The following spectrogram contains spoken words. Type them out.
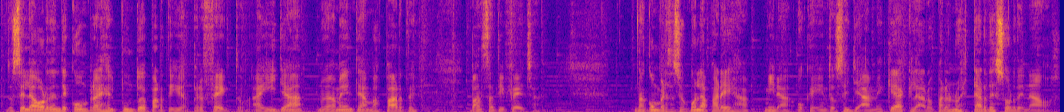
Entonces la orden de compra es el punto de partida. Perfecto. Ahí ya, nuevamente, ambas partes van satisfechas. Una conversación con la pareja. Mira, ok, entonces ya me queda claro, para no estar desordenados.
